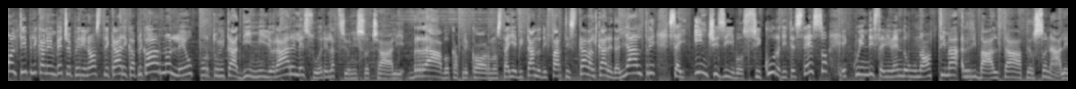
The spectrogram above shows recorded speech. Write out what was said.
moltiplicano invece per i nostri cari Capricorno le opportunità di migliorare le sue relazioni sociali. Bravo Capricorno, stai evitando di farti scavalcare dagli altri, sei incisivo, sicuro di te stesso e quindi stai vivendo un'ottima ribalta personale.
